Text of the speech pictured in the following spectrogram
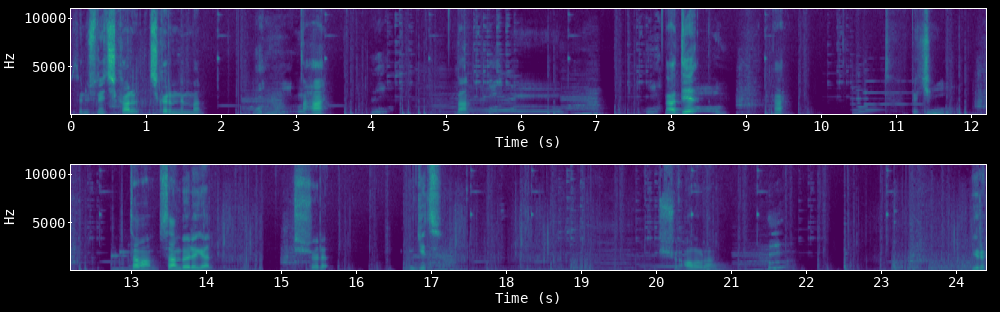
Sen üstüne çıkar çıkarım değil mi ben? Aha. Lan. Hadi. Hah. Peki. Tamam sen böyle gel. Şöyle. Git. Şunu al oradan. Yürü.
